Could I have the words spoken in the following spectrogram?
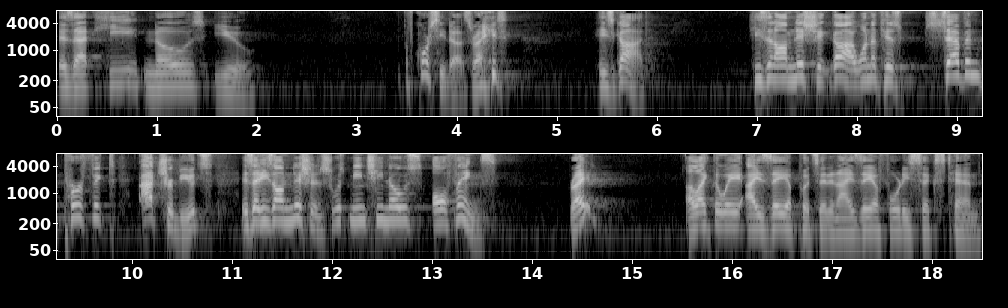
is that He knows you. Of course, He does, right? He's God. He's an omniscient God. One of His seven perfect attributes is that He's omniscient, which means He knows all things, right? I like the way Isaiah puts it in Isaiah 46 10. It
